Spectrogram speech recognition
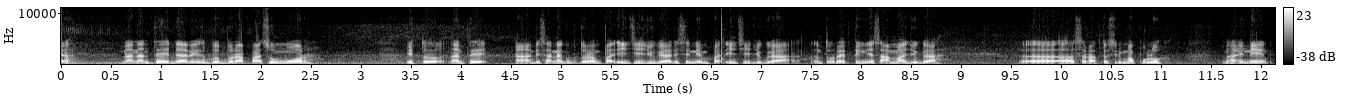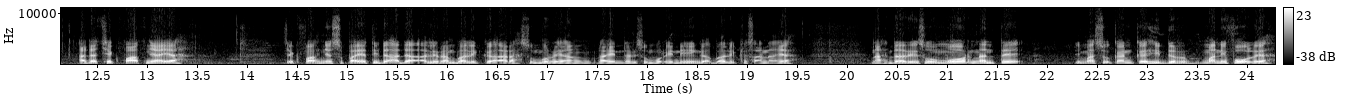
ya. Nah nanti dari beberapa sumur itu nanti nah, di sana kebetulan 4 inci juga di sini 4 inci juga. Untuk ratingnya sama juga e, 150 nah ini ada check valve-nya ya. Cek valve-nya supaya tidak ada aliran balik ke arah sumur yang lain. Dari sumur ini nggak balik ke sana ya. Nah dari sumur nanti dimasukkan ke header manifold ya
